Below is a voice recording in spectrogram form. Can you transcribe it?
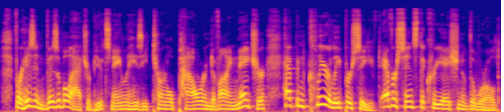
For his invisible attributes, namely his eternal power and divine nature, have been clearly perceived ever since the creation of the world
